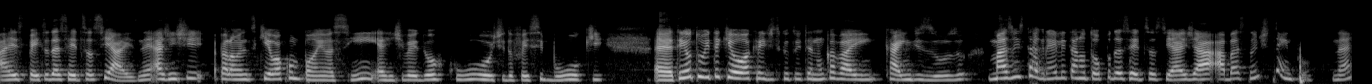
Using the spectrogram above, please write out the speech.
a respeito das redes sociais, né? A gente, pelo menos que eu acompanho assim, a gente veio do Orkut, do Facebook. É, tem o Twitter, que eu acredito que o Twitter nunca vai cair em desuso, mas o Instagram, ele tá no topo das redes sociais já há bastante tempo, né?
